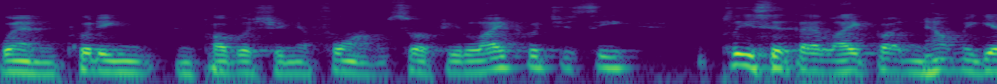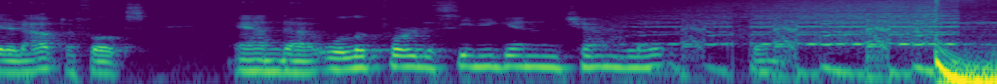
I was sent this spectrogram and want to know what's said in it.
when putting and publishing a form. So if you like what you see, please hit that like button, help me get it out to folks, and uh, we'll look forward to seeing you again in the channel later. Thanks.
